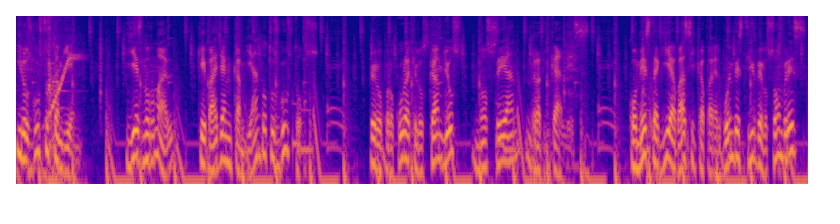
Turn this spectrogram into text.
y los gustos también. y es normal que vayan cambiando tus gustos. Pero procura que los cambios no sean radicales. Con esta guía básica para el buen vestir de los hombres,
